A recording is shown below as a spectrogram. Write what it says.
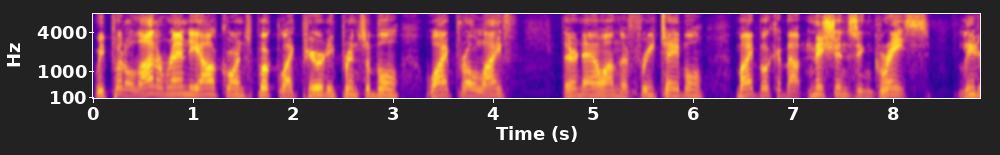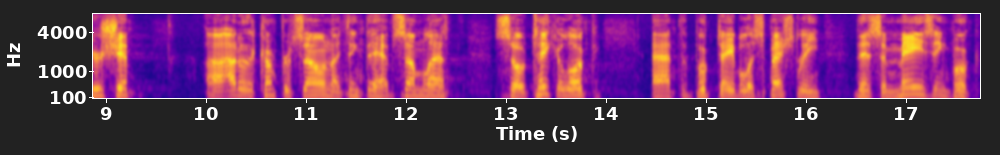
We put a lot of Randy Alcorn's book, like Purity Principle, Why Pro Life. They're now on the free table. My book about missions and grace, leadership, uh, out of the comfort zone. I think they have some left. So take a look at the book table, especially this amazing book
